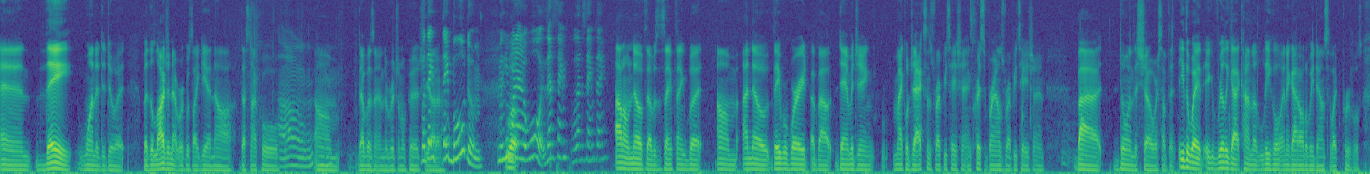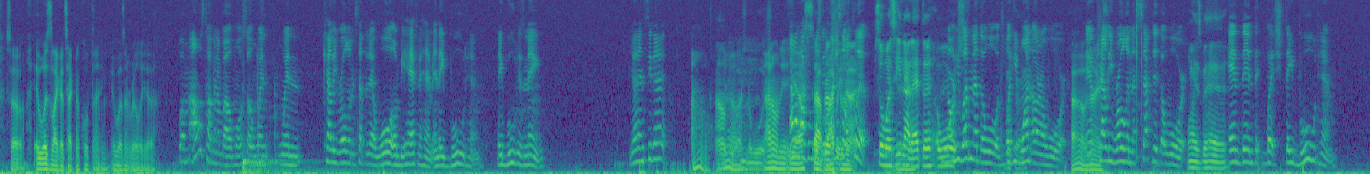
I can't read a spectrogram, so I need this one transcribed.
and they wanted to do it, but the larger network was like, "Yeah, nah, that's not cool. Oh. Um, that wasn't in the original pitch." But they yada." they booed him when he Well- won that award. Is that the same? Was that the same thing? I don't know if that was the same thing, but um, I know they were worried about damaging Michael Jackson's reputation and Chris Brown's reputation by doing the show or something. Either way, it really got kind of legal and it got all the way down to like approvals. So it was like a technical thing. It wasn't really a. Well, I was talking about more so when when Kelly Rowland accepted that award on behalf of him, and they booed him. They booed his name. Y'all didn't see that? Oh, I don't be no. watching awards. I don't. Yeah, I don't I watch the stopped awards. It was watching. that. So was he not at the awards? No, he wasn't at the awards, but he won an award. Oh, and nice. Kelly Rowland accepted the award, on his behalf. and then th- but sh- they booed him.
